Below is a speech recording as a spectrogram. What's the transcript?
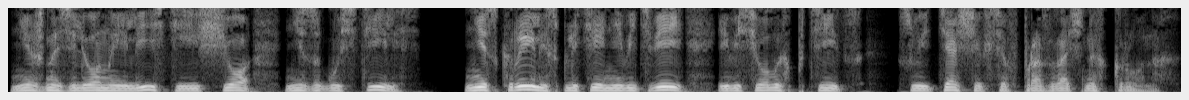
нежно-зеленые листья еще не загустились, не скрыли сплетение ветвей и веселых птиц, суетящихся в прозрачных кронах.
